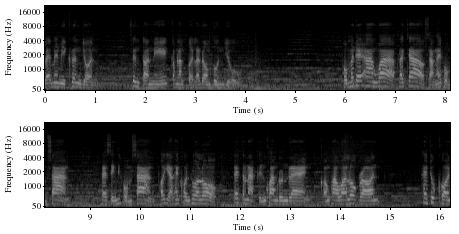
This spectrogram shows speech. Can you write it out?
และไม่มีเครื่องยนต์ ซึ่งตอนนี้กำลังเปิดระดมทุนอยู่ ผมไม่ได้อ้างว่าพระเจ้าสั่งให้ผมสร้าง แต่สิ่งที่ผมสร้าง เพราะอยากให้คนทั่วโลกได้ตระหนักถึงความรุนแรงของภาวะโลกร้อน ให้ทุกคน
